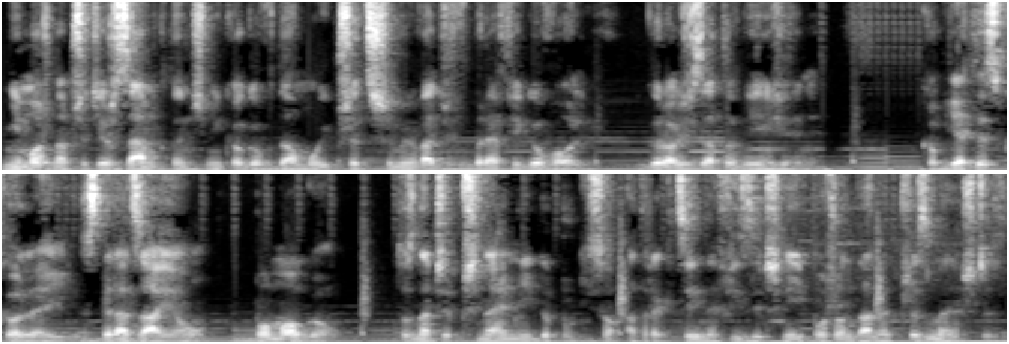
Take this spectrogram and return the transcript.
Nie można przecież zamknąć nikogo w domu i przetrzymywać wbrew jego woli. Grozi za to więzienie. Kobiety z kolei zdradzają, bo mogą. To znaczy przynajmniej dopóki są atrakcyjne fizycznie i pożądane przez mężczyzn.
